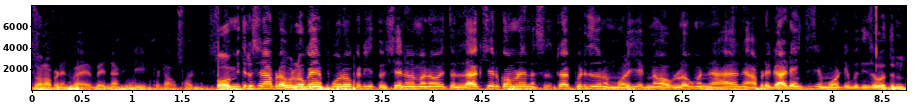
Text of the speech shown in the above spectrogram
તો આપણે વાયર બાય નાખી દઈએ ફટાફટ. તો મિત્રો છે આપણે વ્લોગ અહીંયા પૂરો કરીએ, તો ચેનલમાં ન હોય તો લાઈક શેર કોમેન્ટ અને સબસ્ક્રાઈબ કરી દેજો ને મળીએ એક નવા વ્લોગમાં ને આપણે ગાડી આંચી છે, મોટી બધી જોવો તમે.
